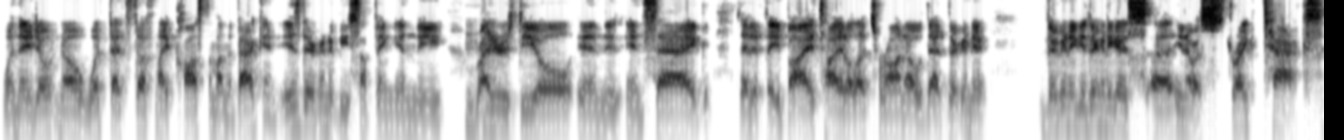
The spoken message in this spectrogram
when they don't know what that stuff might cost them on the back end. Is there going to be something in the Mm-hmm. writer's deal in in SAG that if they buy a title at Toronto that they're going to they're going to get they're going to get a s- uh, you know a strike tax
